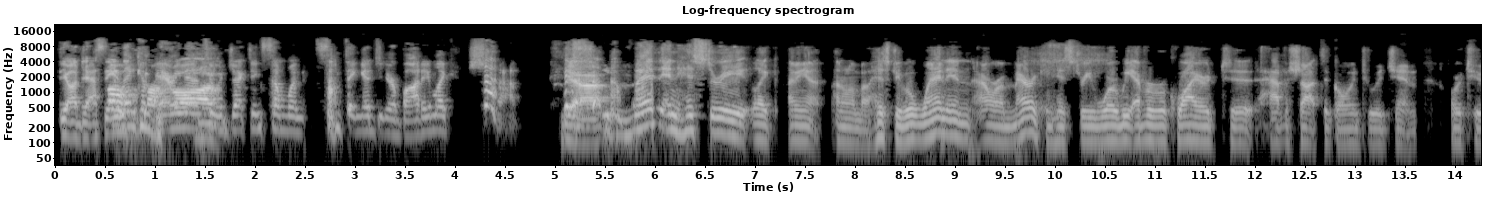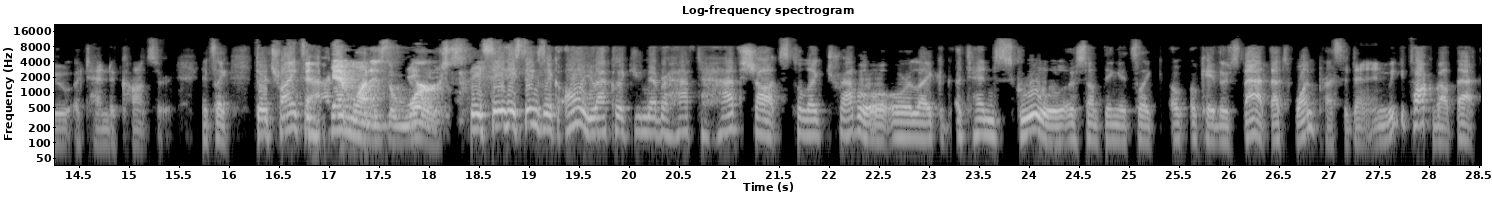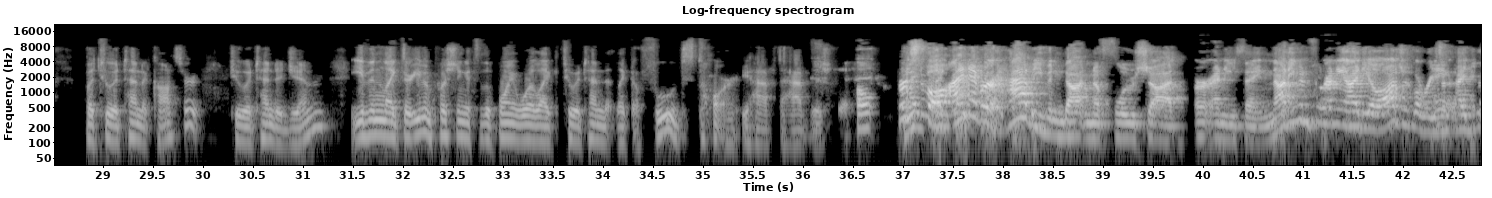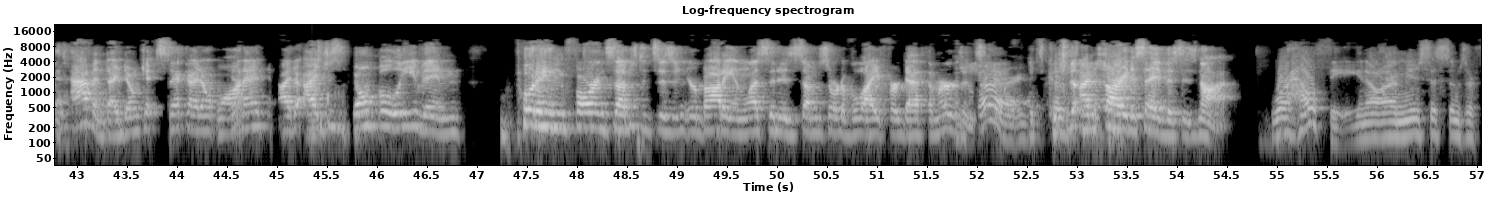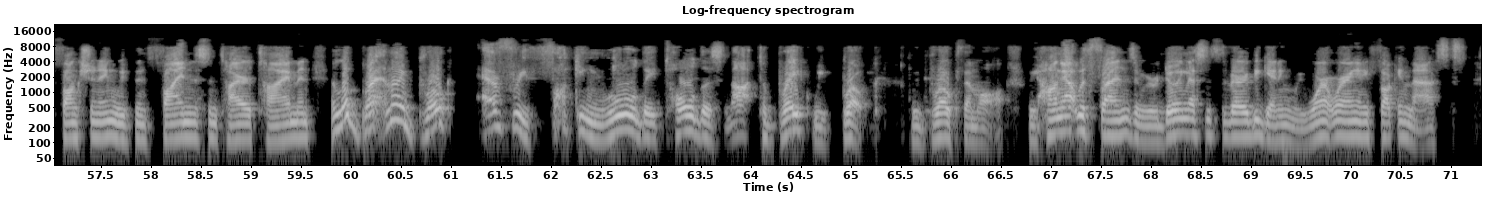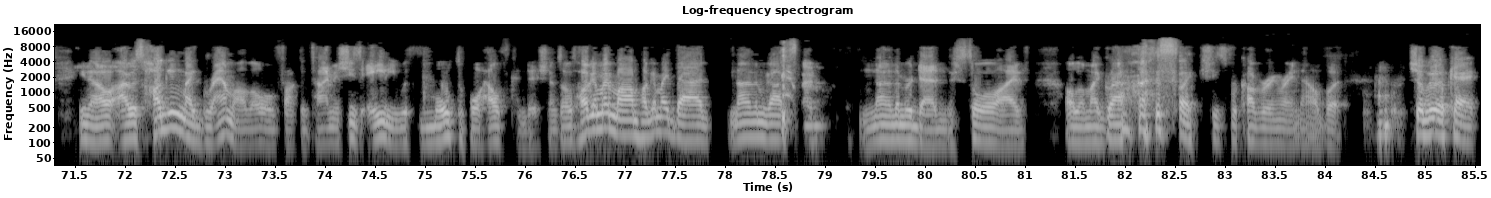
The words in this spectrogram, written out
The audacity, and Oh, then comparing that to injecting someone something into your body. I'm like, shut up. Yeah. when in history, like I mean, I don't know about history, but when in our American history were we ever required to have a shot to go into a gym or to attend a concert? It's like they're trying to. The gym one is the worst. They say these things like, "Oh, you act like you never have to have shots to like travel or like attend school or something." It's like, o- okay, there's that. That's one precedent, and we could talk about that. But to attend a concert, to attend a gym, even like they're even pushing it to the point where like to attend like a food store, you have to have this shit. Oh, First of all, I never have even gotten a flu shot or anything. Not even for any ideological reason. I just haven't. I don't get sick. I don't want it. I, I just don't believe in putting foreign substances in your body unless it is some sort of life or death emergency. Sure, it's I'm sorry to say this is not. We're healthy. You know, our immune systems are functioning. We've been fine this entire time. And and look, Brett and I broke every fucking rule they told us not to break. We broke. We broke them all. We hung out with friends and we were doing that since the very beginning. We weren't wearing any fucking masks. You know, I was hugging my grandma the whole fucking time, and she's 80 with multiple health conditions. I was hugging my mom, hugging my dad. None of them got none of them are dead. They're still alive. Although my grandma is like she's recovering right now, but she'll be okay.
